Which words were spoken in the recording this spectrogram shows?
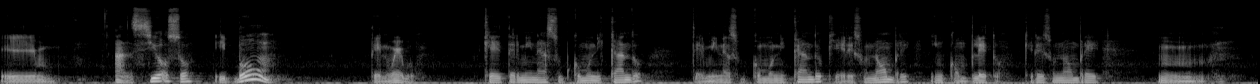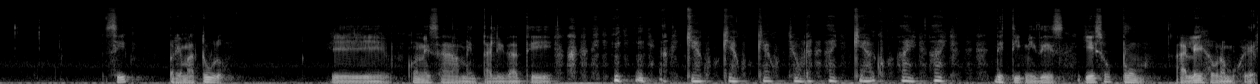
eh, ansioso y ¡boom! De nuevo, ¿qué terminas subcomunicando? Terminas subcomunicando que eres un hombre incompleto, que eres un hombre, mm, sí, prematuro, eh, con esa mentalidad de ¿qué hago? ¿qué hago? ¿qué hago? ¿qué ahora? Ay, ¿qué hago? Ay, ay, de timidez. Y eso, ¡pum!, aleja a una mujer.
